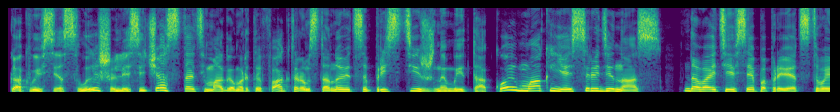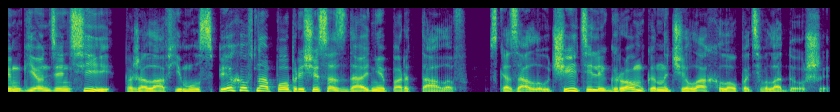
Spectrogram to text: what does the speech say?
Как вы все слышали, сейчас стать магом-артефактором становится престижным, и такой маг есть среди нас. Давайте все поприветствуем Гьон Дзяньси, пожелав ему успехов на поприще создания порталов», сказала учитель и громко начала хлопать в ладоши.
